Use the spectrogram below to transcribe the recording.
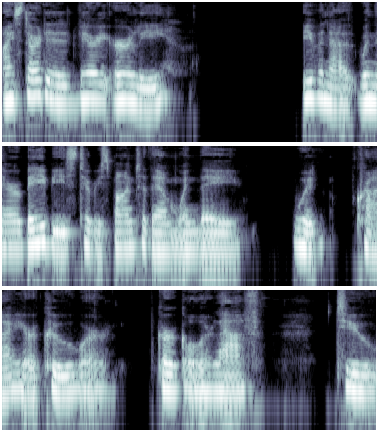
I started very early, even as, when they were babies, to respond to them when they would cry or coo or gurgle or laugh, to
